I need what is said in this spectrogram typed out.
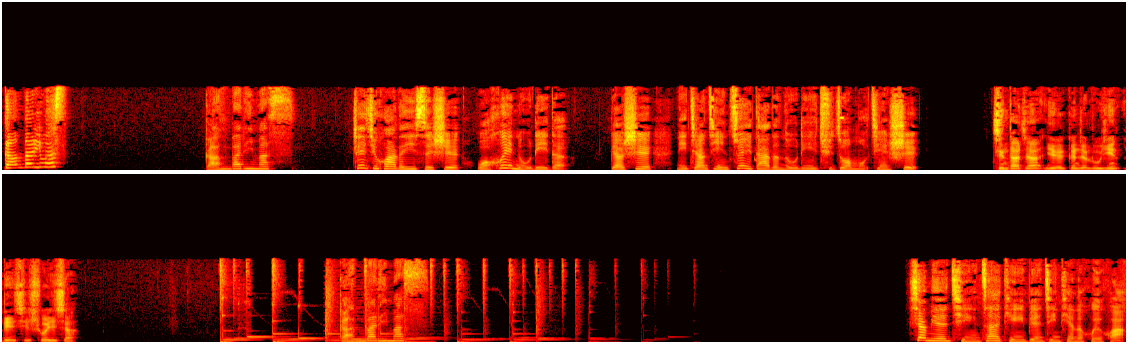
がんります。がんります。这句话的意思是“我会努力的”，表示你将尽最大的努力去做某件事。请大家也跟着录音练习说一下。がんります。下面请再听一遍今天的会话。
